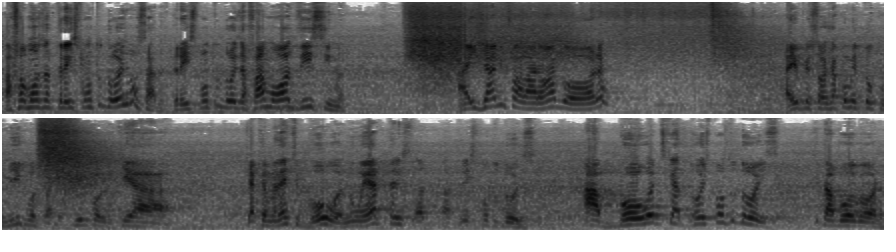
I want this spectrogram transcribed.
A famosa 3.2, moçada. 3.2, a famosíssima. Aí já me falaram agora. Aí o pessoal já comentou comigo, moçada, que, que, a, que a caminhonete boa não é a 3.2. A, a, boa diz que é a 2.2 que tá boa agora.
